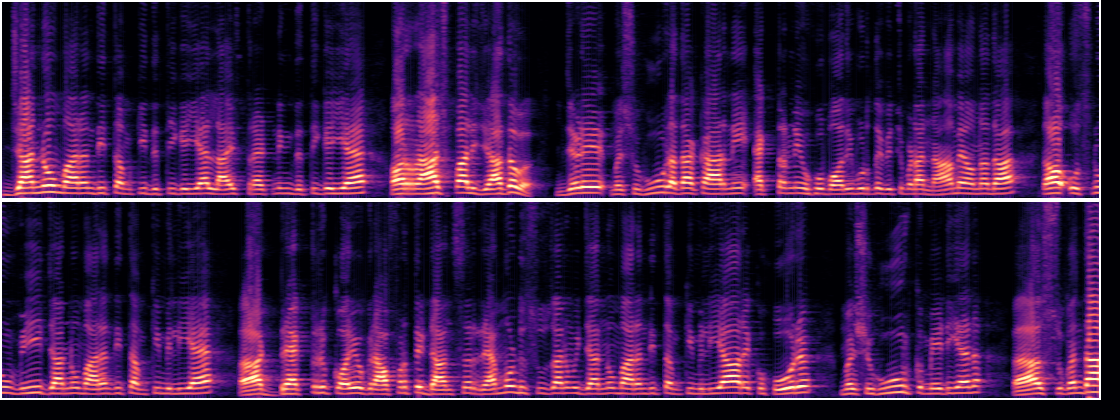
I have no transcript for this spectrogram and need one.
ਜਾਨੋਂ ਮਾਰਨ ਦੀ ਧਮਕੀ ਦਿੱਤੀ ਗਈ ਹੈ, ਲਾਈਫ ਥ੍ਰੈਟਨਿੰਗ ਦਿੱਤੀ ਗਈ ਹੈ ਔਰ ਰਾਜਪਾਲ ਯਾਦਵ, ਜਿਹੜੇ ਮਸ਼ਹੂਰ ਅਦਾਕਾਰ ਨੇ, ਐਕਟਰ ਨੇ, ਉਹ ਬਾਲੀਵੁੱਡ ਦੇ ਵਿੱਚ ਬੜਾ ਨਾਮ ਹੈ ਉਹਨਾਂ ਦਾ। ਤਾਂ ਉਸ ਨੂੰ ਵੀ ਜਾਨੋਂ ਮਾਰਨ ਦੀ ਧਮਕੀ ਮਿਲੀ ਹੈ। ਡਾਇਰੈਕਟਰ ਕੋਰੀਓਗ੍ਰਾਫਰ ਤੇ ਡਾਂਸਰ ਰੈਮੋ ਡਿਸੂਜ਼ਾ ਨੂੰ ਵੀ ਜਾਨੋਂ ਮਾਰਨ ਦੀ ਧਮਕੀ ਮਿਲੀ ਹੈ ਔਰ ਇੱਕ ਹੋਰ ਮਸ਼ਹੂਰ ਕਮੇਡੀਅਨ ਸੁਗੰਧਾ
